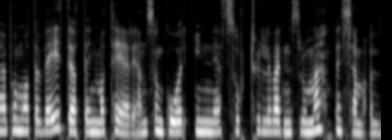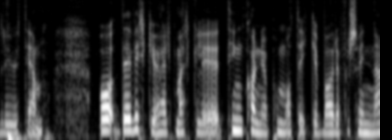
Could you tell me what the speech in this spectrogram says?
eh, på en måte vet, er at den materien som går inn i et sort hull i verdensrommet, den kommer aldri ut igjen. Og det virker jo helt merkelig. Ting kan jo på en måte ikke bare forsvinne.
